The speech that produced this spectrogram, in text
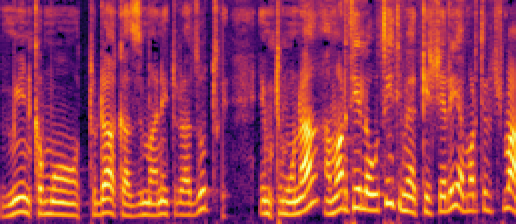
מין כמו תעודה כזמנית, תעודה זאת, עם תמונה. אמרתי לו, הוצאתי מהכיס שלי, אמרתי לו, תשמע,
